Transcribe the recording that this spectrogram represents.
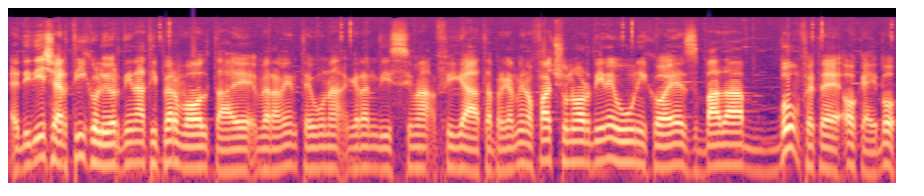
eh, dei 10 articoli ordinati per volta è veramente una grandissima figata, perché almeno faccio un ordine unico e sbada bunfete. Ok, boh,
